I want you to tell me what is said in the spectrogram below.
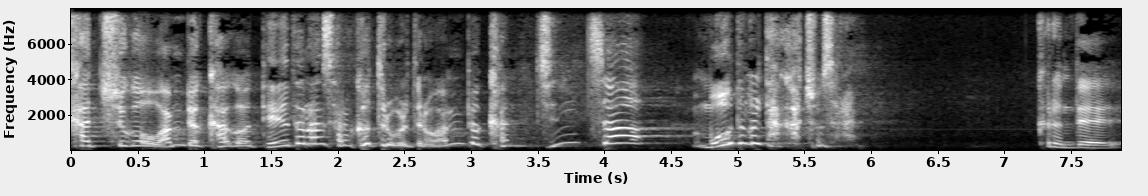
갖추고 완벽하고 대단한 사람, 겉으로 볼 때는 완벽한 진짜 모든 걸 다 갖춘 사람. 그런데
